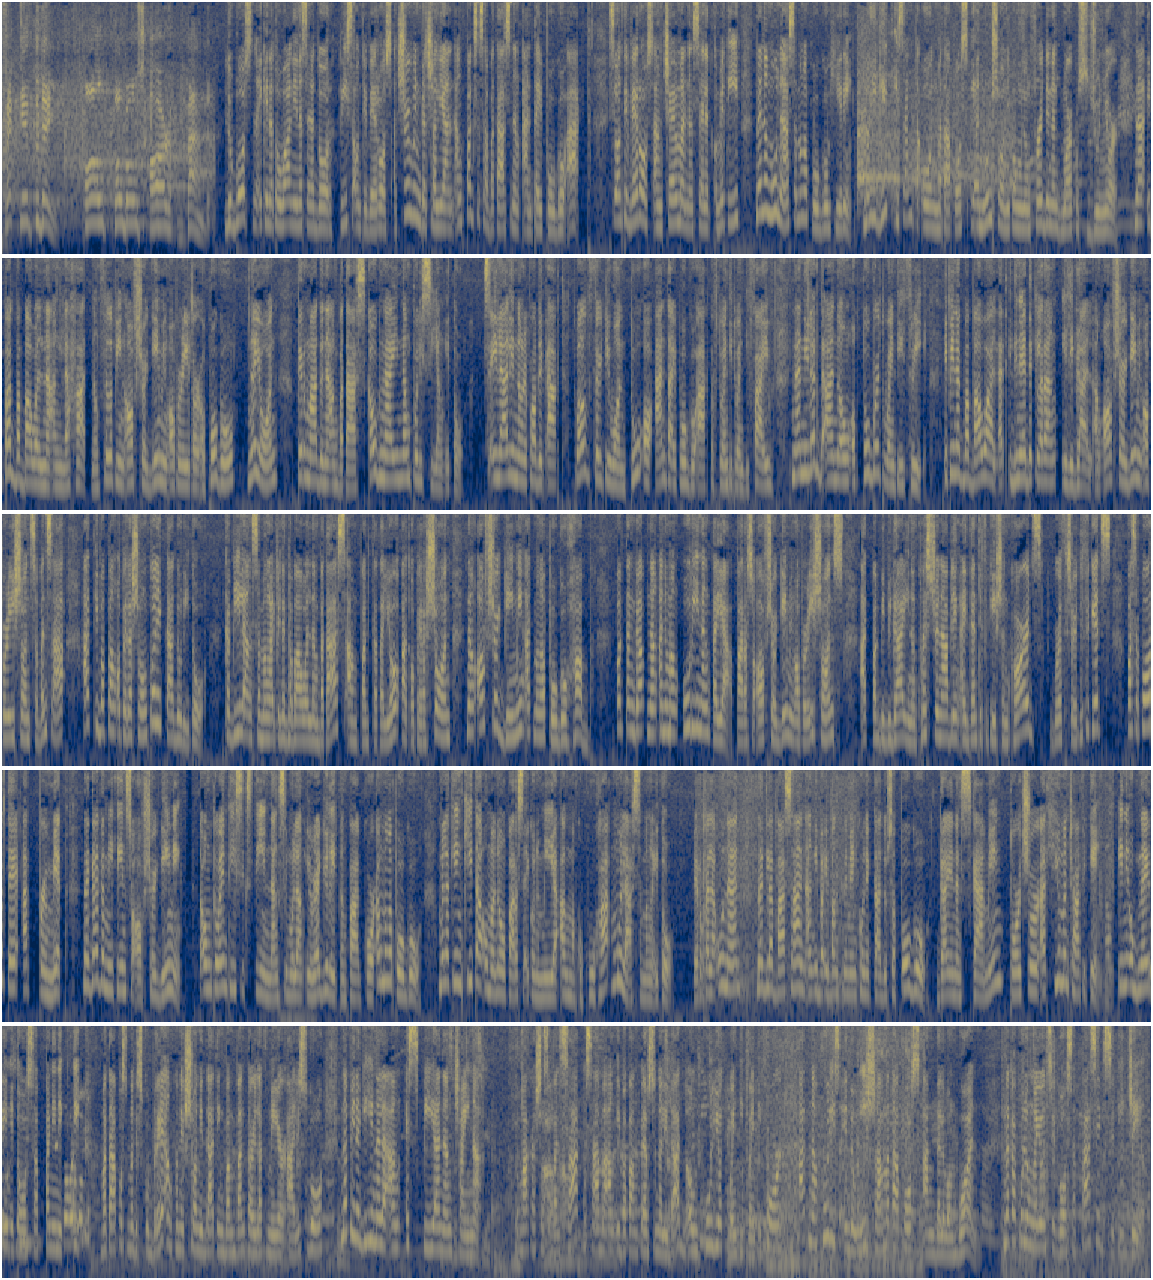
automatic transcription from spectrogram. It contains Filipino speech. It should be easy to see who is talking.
Speaker 1: Effective today, all pogos are banned.
Speaker 2: Lubos na ikinatuwa ni na Senador Risa Ontiveros at Sherwin Gatchalian ang pagsasabatas ng Anti-Pogo Act. Si Ontiveros ang chairman ng Senate Committee na nanguna sa mga Pogo hearing. Mahigit isang taon matapos ianunsyo ni Pangulong Ferdinand Marcos Jr. na ipagbabawal na ang lahat ng Philippine Offshore Gaming Operator o POGO, ngayon, pirmado na ang batas kaugnay ng polisiyang ito. Sa ilalim ng Republic Act 12312 o Anti-Pogo Act of 2025 na nilagdaan noong October 23, ipinagbabawal at idinedeklarang iligal ang offshore gaming operations sa bansa at iba pang operasyong konektado rito. Kabilang sa mga ipinagbabawal ng batas ang pagtatayo at operasyon ng offshore gaming at mga Pogo Hub, pagtanggap ng anumang uri ng taya para sa offshore gaming operations at pagbibigay ng questionabling identification cards, birth certificates, pasaporte at permit na gagamitin sa offshore gaming. Taong 2016 nang simulang i-regulate ng PAGCOR ang mga Pogo, malaking kita umano para sa ekonomiya ang makukuha mula sa mga ito. Pero kalaunan, naglabasan ang iba-ibang krimeng konektado sa Pogo, gaya ng scamming, torture at human trafficking. Iniugnay rin ito sa paniniktik matapos madiskubre ang koneksyon ni dating Bamban Tarlac Mayor Alice Go na pinaghihinala ang espiya ng China. Tumakas siya sa bansa kasama ang iba pang personalidad noong Hulyo 2024 at nahuli sa Indonesia matapos ang dalawang buwan. Nakakulong ngayon si Go sa Pasig City Jail.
